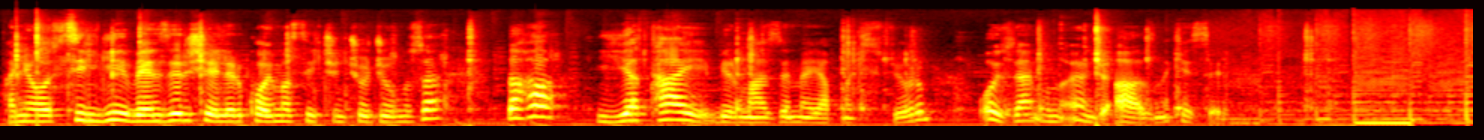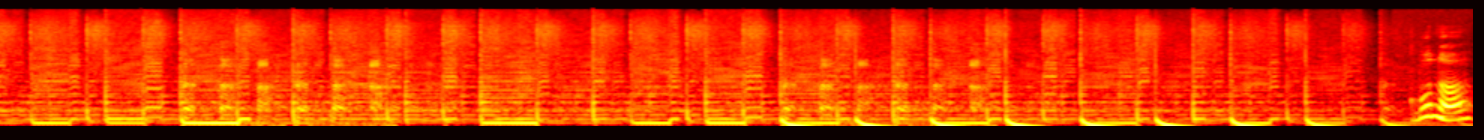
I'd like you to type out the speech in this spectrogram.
hani o silgi benzeri şeyleri koyması için çocuğumuza daha yatay bir malzeme yapmak istiyorum. O yüzden bunu önce ağzını keselim. Bunu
